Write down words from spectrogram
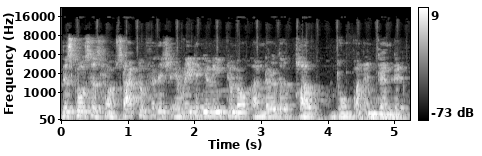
this course is from start to finish everything you need to know under the cloud, don't pun intended.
